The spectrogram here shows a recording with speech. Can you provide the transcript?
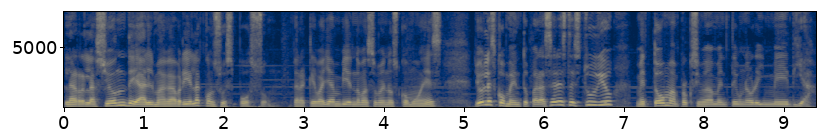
la relación de Alma Gabriela con su esposo, para que vayan viendo más o menos cómo es. Yo les comento, para hacer este estudio me toma aproximadamente una hora y media.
